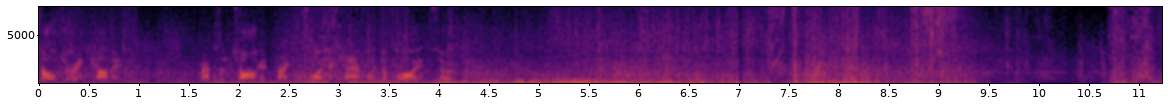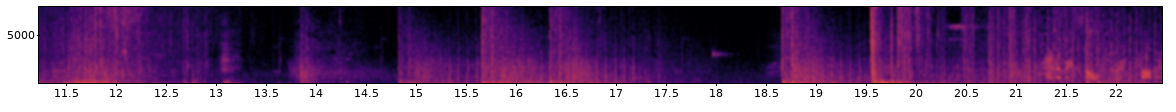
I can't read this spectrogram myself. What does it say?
Soldier incoming. Grab some target practice while you can. We're deploying soon. Enemy soldier incoming.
